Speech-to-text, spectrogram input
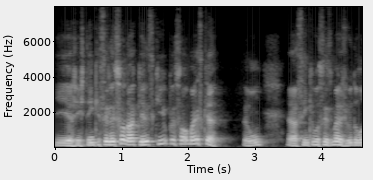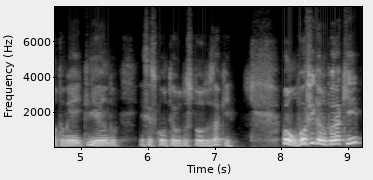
e a gente tem que selecionar aqueles que o pessoal mais quer. Então, é assim que vocês me ajudam também aí criando esses conteúdos todos aqui. Bom, vou ficando por aqui.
